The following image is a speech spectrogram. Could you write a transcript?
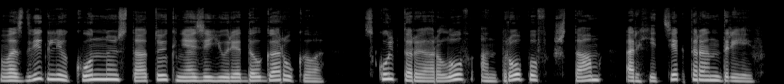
воздвигли конную статую князя Юрия Долгорукова, скульпторы Орлов, Антропов, Штам, архитектор Андреев.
